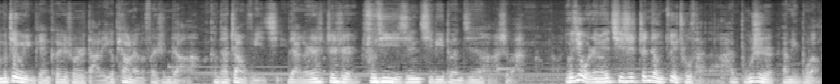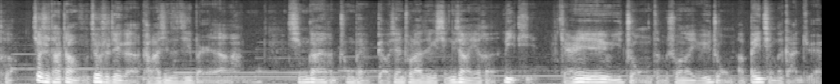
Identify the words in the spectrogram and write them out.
那么这部影片可以说是打了一个漂亮的翻身仗啊，跟她丈夫一起，两个人真是夫妻一心，其利断金哈，是吧？尤其我认为，其实真正最出彩的，还不是艾米·布朗特，就是她丈夫，就是这个卡拉辛斯基本人啊，情感也很充沛，表现出来的这个形象也很立体，给人也有一种怎么说呢？有一种啊悲情的感觉。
